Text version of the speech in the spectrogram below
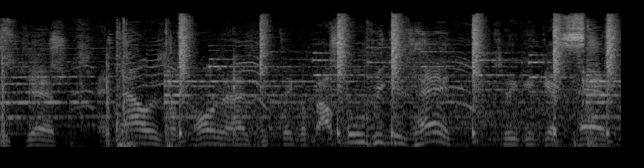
His jab, and now his opponent has to think about moving his head so he can get past.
